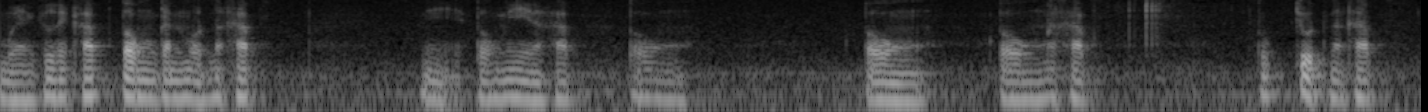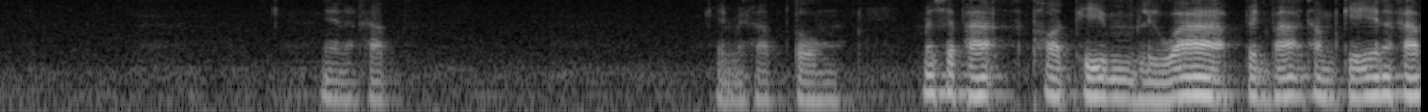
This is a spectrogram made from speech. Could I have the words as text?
เหมือนกันเลยครับ ตรงกันหมดนะครับ นี่ตรงนี้นะครับ ตรง ตรง ตรงนะครับ ทุกจุดนะครับ เนี่ยนะครับ เห็นไหมครับ ตรง ไม่ใช่พระถอดพิมพ์ หรือว่าเป็นพระทำเก๊นะครับ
